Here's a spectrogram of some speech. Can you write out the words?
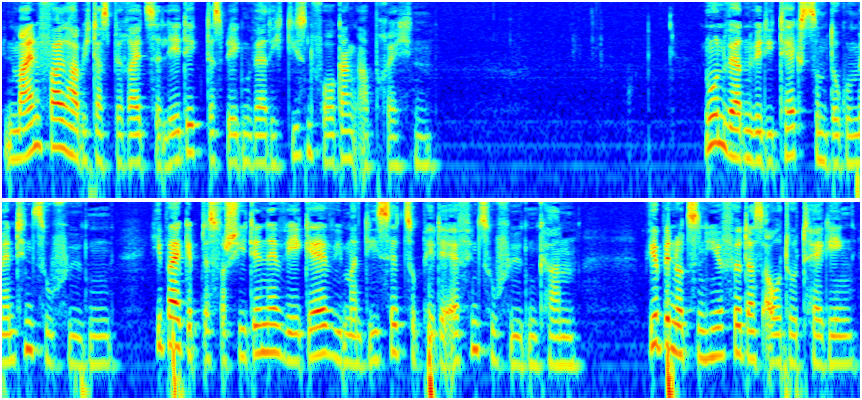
In meinem Fall habe ich das bereits erledigt, deswegen werde ich diesen Vorgang abbrechen. Nun werden wir die Text zum Dokument hinzufügen. Hierbei gibt es verschiedene Wege, wie man diese zu PDF hinzufügen kann. Wir benutzen hierfür das Auto-Tagging,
